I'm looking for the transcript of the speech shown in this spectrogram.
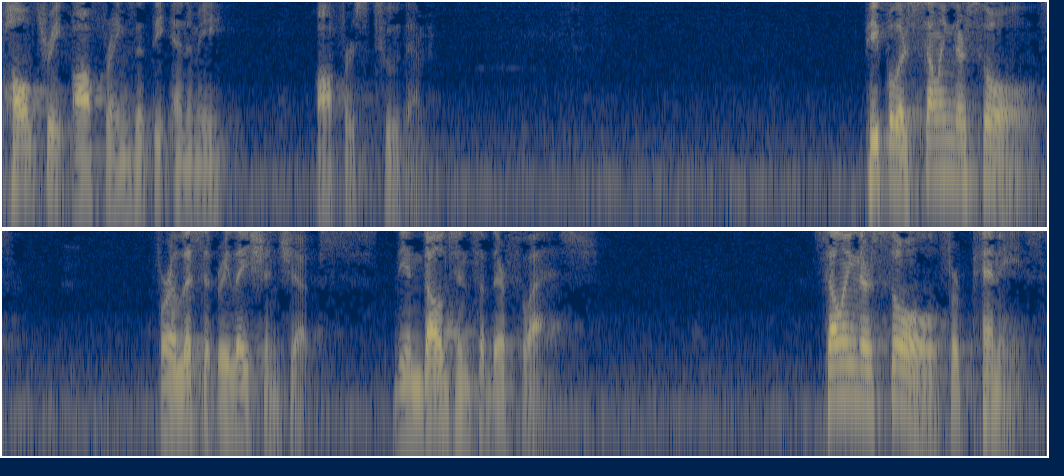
paltry offerings that the enemy offers to them. People are selling their souls for illicit relationships, the indulgence of their flesh, selling their soul for pennies,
